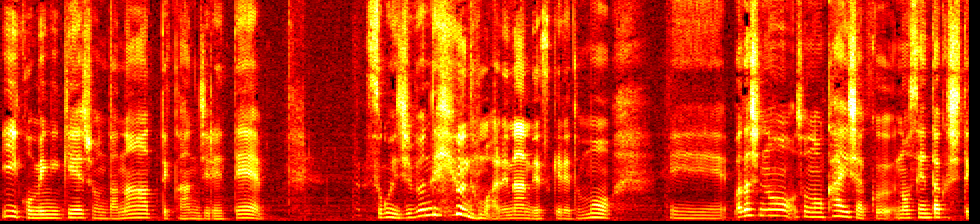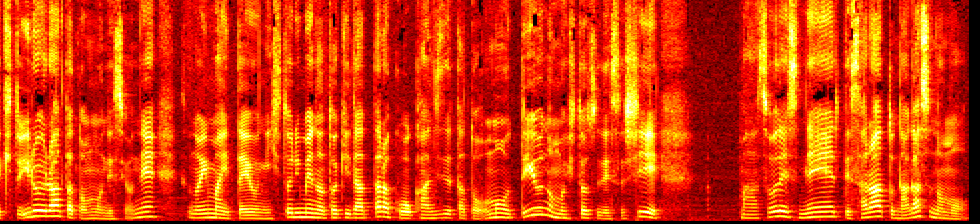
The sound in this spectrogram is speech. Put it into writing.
いいコミュニケーションだなって感じれてすごい自分で言うのもあれなんですけれども、えー、私のその解釈の選択肢ってきっといろいろあったと思うんですよね。その今言ったように1人目の時だったらこう感じてたと思うっていうのも一つですしまあそうですねってさらっと流すのも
